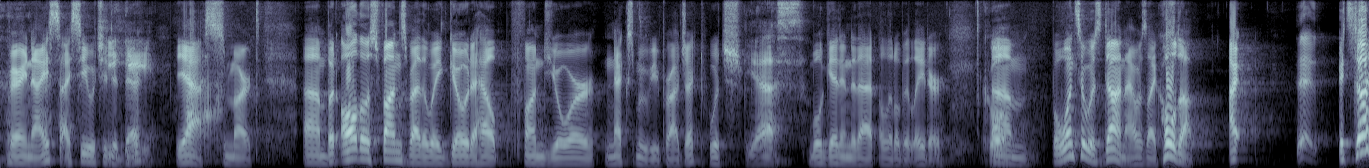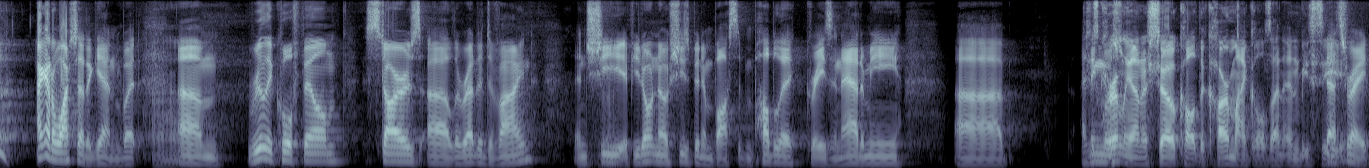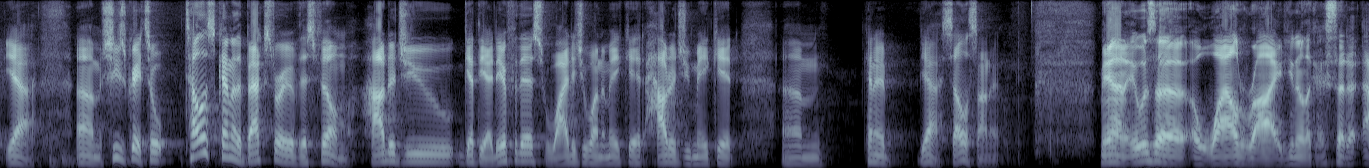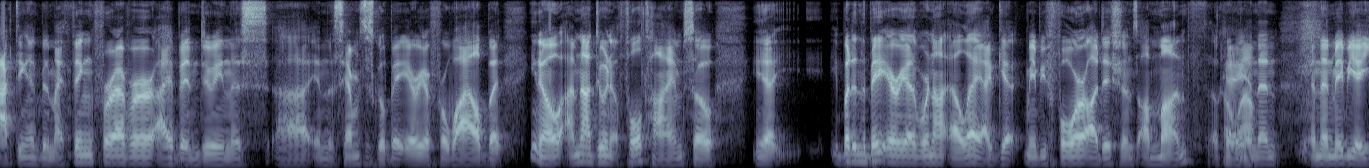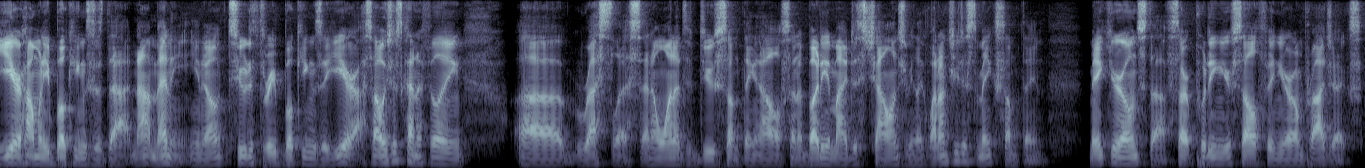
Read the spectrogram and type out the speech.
Very nice. I see what you did there. Yeah, smart. Um, but all those funds, by the way, go to help fund your next movie project, which yes. we'll get into that a little bit later. Cool. Um, but once it was done, I was like, hold up. I it's done. I got to watch that again. But um, really cool film. Stars uh, Loretta Devine, and she, if you don't know, she's been in Boston Public, Grey's Anatomy. Uh, I She's think most- currently on a show called The Carmichaels on NBC. that's right. Yeah, um, she's great. So tell us kind of the backstory of this film. How did you get the idea for this? Why did you want to make it? How did you make it? Um, kind of yeah, sell us on it. Man, it was a, a wild ride. You know, like I said, acting had been my thing forever. I've been doing this uh, in the San Francisco Bay Area for a while, but you know, I'm not doing it full time. So, yeah. But in the Bay Area, we're not LA. I'd get maybe four auditions a month, okay, wow. and then and then maybe a year. How many bookings is that? Not many, you know, two to three bookings a year. So I was just kind of feeling uh, restless, and I wanted to do something else. And a buddy of mine just challenged me, like, "Why don't you just make something?" make your own stuff start putting yourself in your own projects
